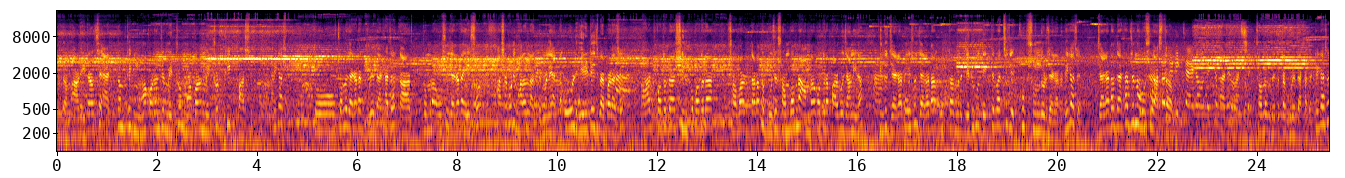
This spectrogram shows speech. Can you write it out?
একদম আর এটা হচ্ছে একদম ঠিক মহাকরণ যে মেট্রো মহাকরণ মেট্রোর ঠিক পাশে ঠিক আছে? তো চলো জায়গাটা ঘুরে দেখা যাক আর তোমরা অবশ্যই জায়গাটা এসো। আশা করি ভালো লাগবে মানে একটা ওল্ড হেরিটেজ ব্যাপার আছে। আর্ট কতটা শিল্প কতটা সবার দ্বারা তো বোঝা সম্ভব না আমরাও কতটা পারব জানি না। কিন্তু জায়গাটা এসো জায়গাটা উত্তর মানে যেটুকু দেখতে পাচ্ছি যে খুব সুন্দর জায়গাটা ঠিক আছে? জায়গাটা দেখার জন্য অবশ্যই আসতে হবে। একদম একদম। চলো ভেতরটা ঘুরে দেখা যাক ঠিক আছে?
